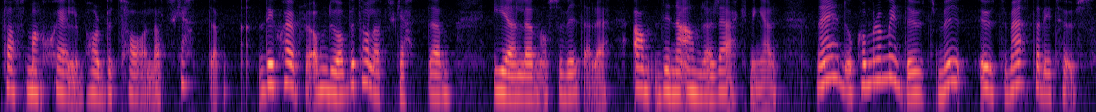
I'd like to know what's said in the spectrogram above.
fast man själv har betalat skatten. Det är självklart om du har betalat skatten elen och så vidare. An, dina andra räkningar. Nej, då kommer de inte utmy, utmäta ditt hus.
